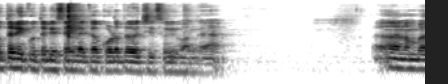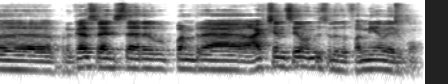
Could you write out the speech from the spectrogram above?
குத்தடி குத்தடி சைலக்க குடத்தை வச்சு செய்வாங்க நம்ம பிரகாஷ் ராஜ் சார் பண்ணுற ஆக்ஷன்ஸே வந்து சிலது ஃபன்னியாகவே இருக்கும்.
